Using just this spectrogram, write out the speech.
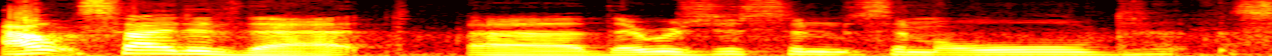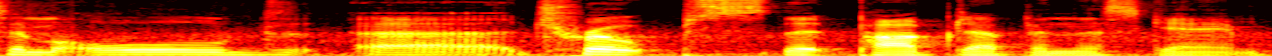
outside of that, uh, there was just some some old some old uh, tropes that popped up in this game.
